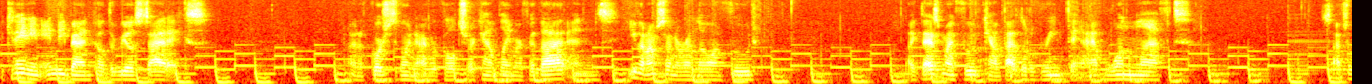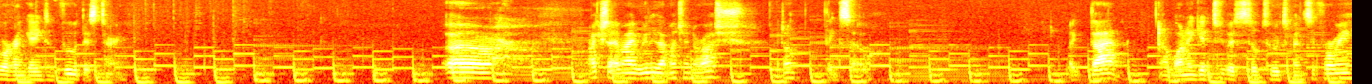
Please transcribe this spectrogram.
a Canadian indie band called the Rheostatics. And of course she's going to agriculture. I can't blame her for that. And even I'm starting to run low on food. Like there's my food count, that little green thing. I have one left. So I have to work on getting some food this turn. Uh, actually, am I really that much in a rush? I don't think so. Like that, I want to get to, but it's still too expensive for me.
